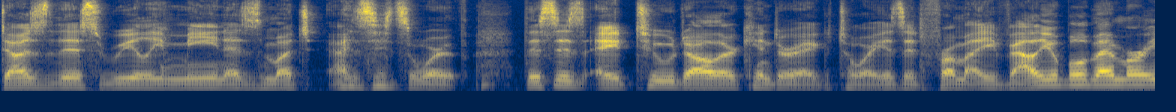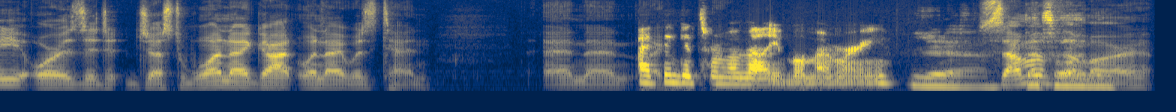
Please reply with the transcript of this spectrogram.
does this really mean as much as it's worth? This is a $2 Kinder Egg toy. Is it from a valuable memory or is it just one I got when I was 10? and then I think it's from a valuable memory. Yeah, some of them are.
